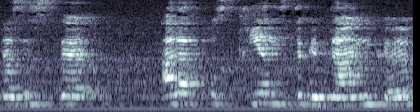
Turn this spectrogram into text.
Das ist der allerfrustrierendste Gedanke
